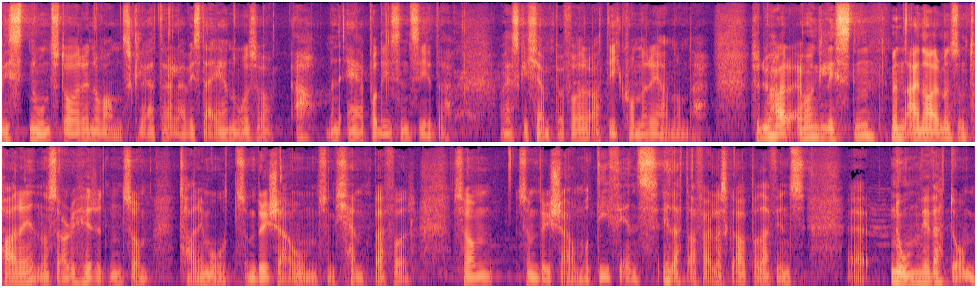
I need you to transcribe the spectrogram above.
hvis noen står i noen vanskeligheter, eller hvis det er noe, så, Ja, men er på de sin side. Og jeg skal kjempe for at de kommer igjennom det. Så Du har evangelisten med den ene armen som tar inn, og så har du hyrden som tar imot, som bryr seg om, som kjemper for, som, som bryr seg om. Og De fins i dette fellesskapet. og Det fins eh, noen vi vet om,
